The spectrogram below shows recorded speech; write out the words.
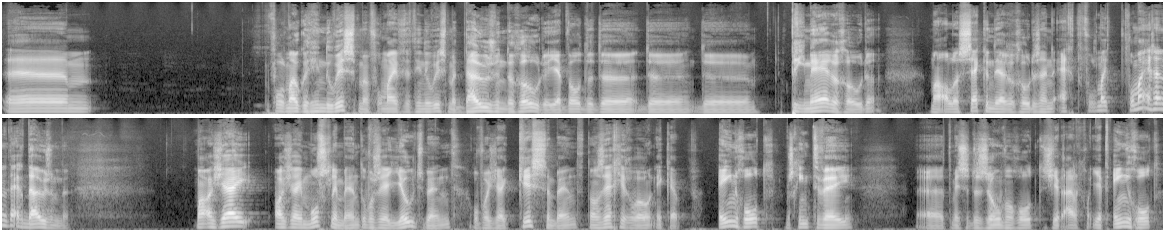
Ehm, volgens mij ook het hindoeïsme. Volgens mij heeft het hindoeïsme duizenden goden. Je hebt wel de, de, de, de primaire goden, maar alle secundaire goden zijn echt, volgens mij, voor mij zijn het echt duizenden. Maar als jij, als jij moslim bent, of als jij joods bent, of als jij christen bent, dan zeg je gewoon, ik heb één god, misschien twee, uh, tenminste de zoon van god. Dus je hebt eigenlijk je hebt één god.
